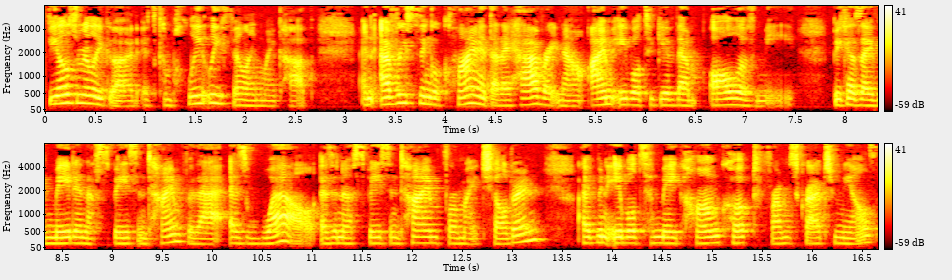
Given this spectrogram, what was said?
feels really good. It's completely filling my cup. And every single client that I have right now, I'm able to give them all of me because I've made enough space and time for that, as well as enough space and time for my children. I've been able to make home cooked from scratch meals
